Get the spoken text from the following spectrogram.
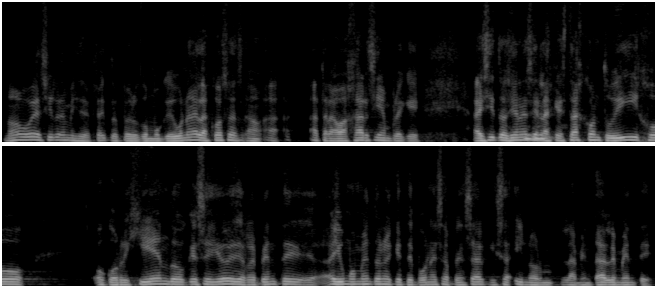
no voy a decir de mis defectos, pero como que una de las cosas a, trabajar siempre, que hay situaciones en las que estás con tu hijo o corrigiendo, qué sé yo, y de repente hay un momento en el que te pones a pensar, quizá, y lamentablemente,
